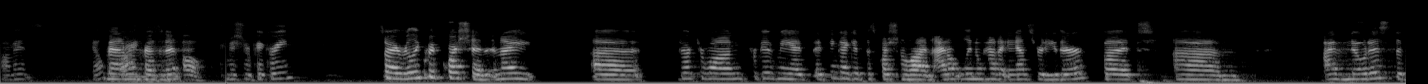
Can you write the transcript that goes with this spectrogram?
comments? No? Madam All right. President. Oh, Commissioner Pickering? Sorry, really quick question, and I, uh, Director Wong, forgive me, I, I think I get this question a lot, and I don't really know how to answer it either, but, um, I've noticed that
